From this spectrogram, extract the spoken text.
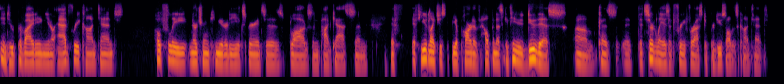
into providing you know ad free content hopefully nurturing community experiences blogs and podcasts and if if you'd like just to be a part of helping us continue to do this because um, it, it, certainly isn't free for us to produce all this content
